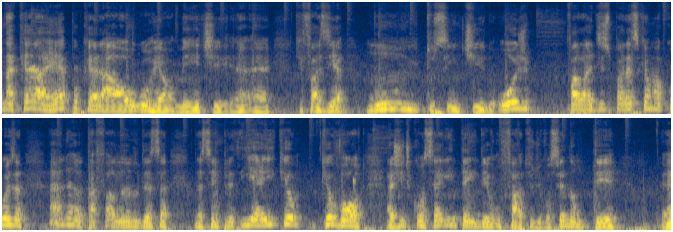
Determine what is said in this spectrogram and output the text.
naquela época era algo realmente é, é, que fazia muito sentido. Hoje, falar disso parece que é uma coisa. Ah, não, tá falando dessa, dessa empresa. E é aí que eu, que eu volto. A gente consegue entender o fato de você não ter. é,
